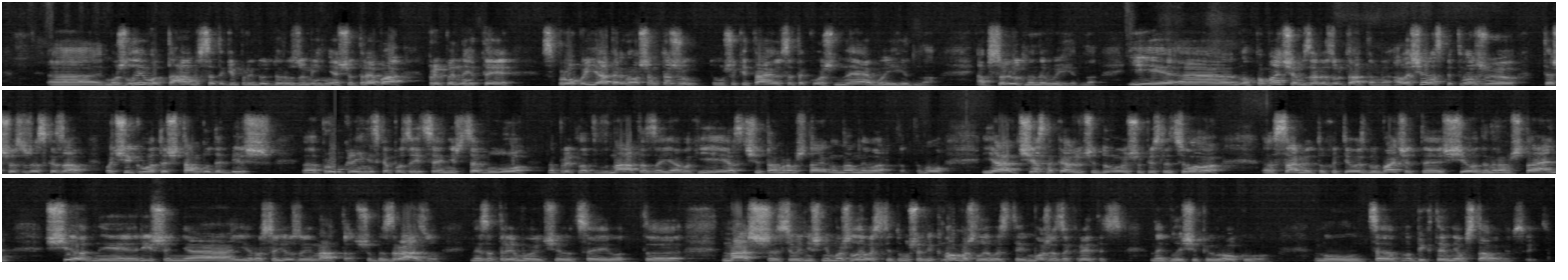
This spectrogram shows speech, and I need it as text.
Е, можливо, там все-таки прийдуть до розуміння, що треба припинити спроби ядерного шантажу, тому що Китаю це також невигідно, абсолютно невигідно. І е, ну, побачимо за результатами. Але ще раз підтверджую те, що вже сказав: очікувати, що там буде більш е, проукраїнська позиція, ніж це було, наприклад, в НАТО заявах ЄС чи там Рамштайну, нам не варто. Тому я, чесно кажучи, думаю, що після цього е, саміту хотілося б бачити ще один Рамштайн, ще одне рішення Євросоюзу і НАТО, щоб зразу. Не затримуючи оцей от е, наш сьогоднішні можливості, тому що вікно можливостей може закритись найближчі півроку. Ну це об'єктивні обставини в світі.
